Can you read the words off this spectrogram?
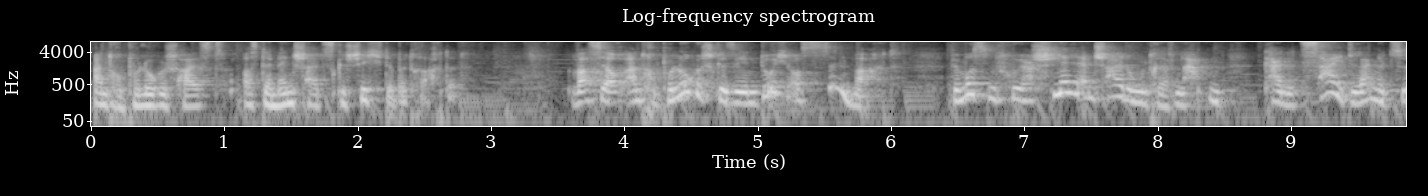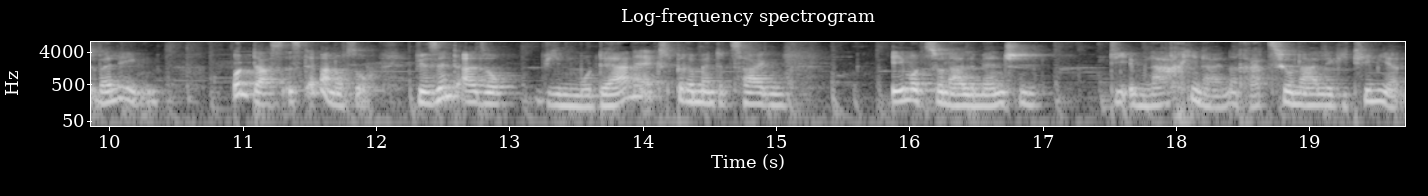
anthropologisch heißt aus der Menschheitsgeschichte betrachtet, was ja auch anthropologisch gesehen durchaus Sinn macht. Wir mussten früher schnell Entscheidungen treffen, hatten keine Zeit lange zu überlegen. Und das ist immer noch so. Wir sind also, wie moderne Experimente zeigen, emotionale Menschen, die im Nachhinein rational legitimieren.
